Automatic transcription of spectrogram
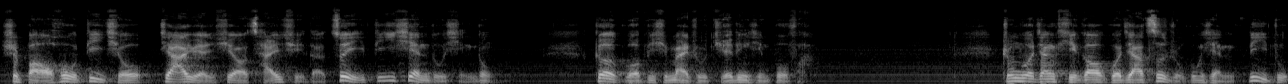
是保护地球家园需要采取的最低限度行动。各国必须迈出决定性步伐。中国将提高国家自主贡献力度。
